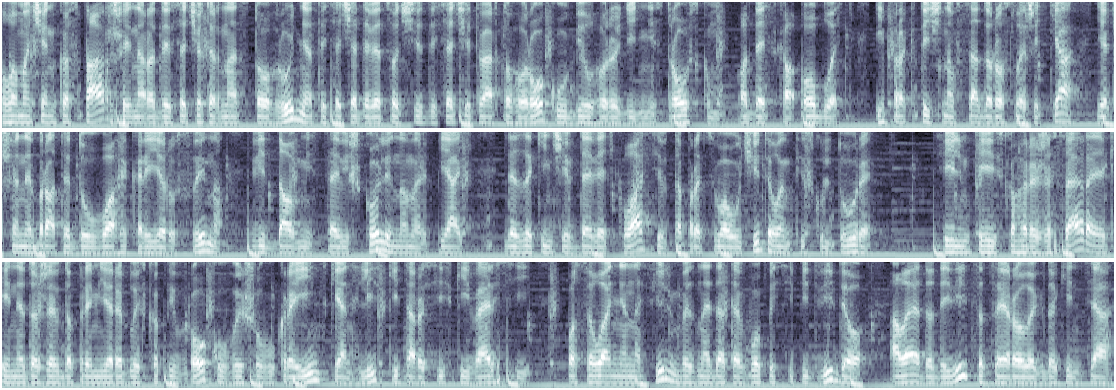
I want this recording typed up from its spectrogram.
Ломаченко старший народився 14 грудня 1964 року у Білгороді Дністровському, Одеська область, і практично все доросле життя, якщо не брати до уваги кар'єру сина, віддав місцевій школі номер 5 де закінчив 9 класів та працював учителем фізкультури. Фільм київського режисера, який не дожив до прем'єри близько півроку, вийшов в українській, англійській та російській версії. Посилання на фільм ви знайдете в описі під відео, але додивіться цей ролик до кінця.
